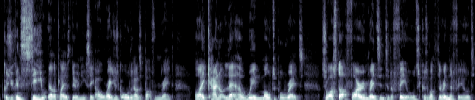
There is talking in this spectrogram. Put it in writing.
because you can see what the other player's doing. You can see, oh, Rachel's got all the cards apart from red. I cannot let her win multiple reds. So I'll start firing reds into the fields because once they're in the fields,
